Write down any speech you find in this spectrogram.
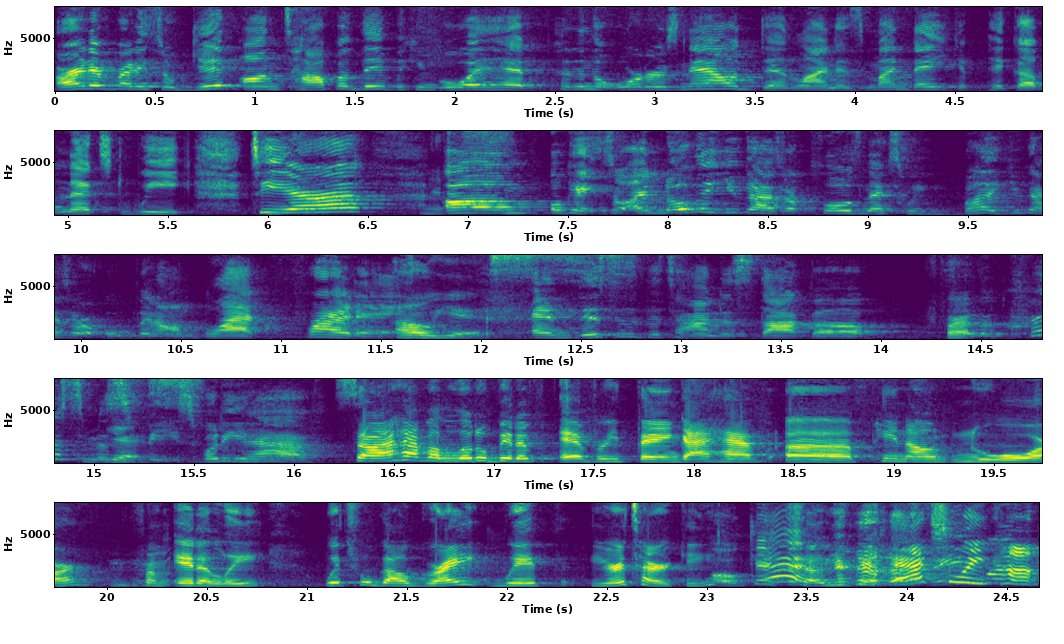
All right, everybody. So get on top of it. We can go ahead, put in the orders now. Deadline is Monday. You can pick up next week. Tiara, um, okay. So I know that you guys are closed next week, but you guys are open on Black Friday. Oh, yes. And this is the time to stock up for, For- the Christmas yes. feast. What do you have? So I have a little bit of everything. I have uh, Pinot Noir Mm-hmm. from Italy, which will go great with your turkey. Okay. So you can actually come.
